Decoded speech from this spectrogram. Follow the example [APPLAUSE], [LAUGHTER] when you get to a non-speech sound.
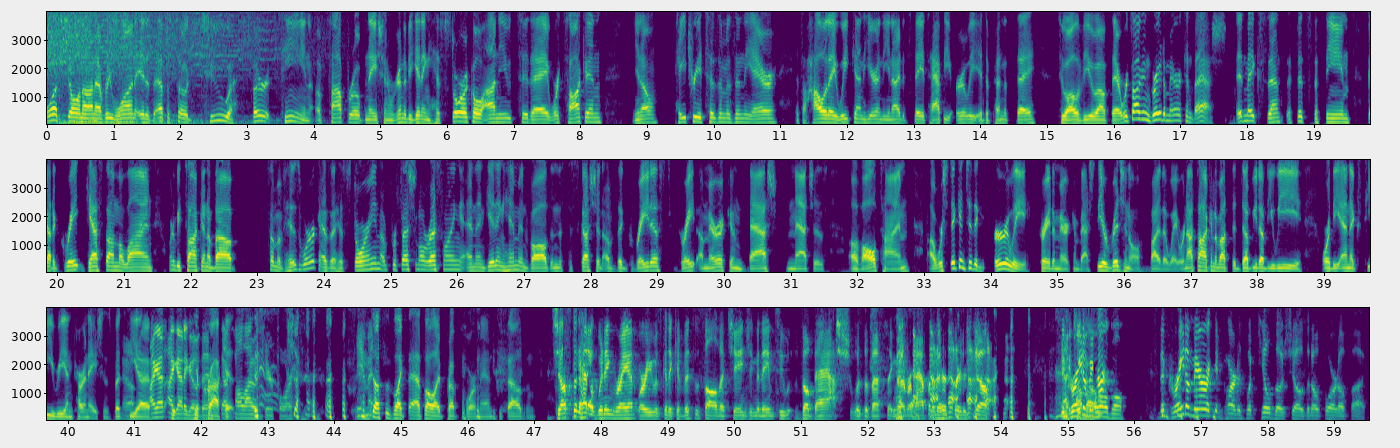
What's going on, everyone? It is episode 213 of Top Rope Nation. We're going to be getting historical on you today. We're talking, you know, patriotism is in the air. It's a holiday weekend here in the United States. Happy early Independence Day to all of you out there. We're talking Great American Bash. It makes sense. It fits the theme. We've got a great guest on the line. We're going to be talking about some of his work as a historian of professional wrestling and then getting him involved in this discussion of the greatest Great American Bash matches of all time. Uh, we're sticking to the early Great American Bash, the original, by the way. We're not talking about the WWE or the NXT reincarnations, but Yeah, the uh, I got I got to go the then. Crockett. That's all I was here for. [LAUGHS] Damn it. Justin's like that's all I prepped for, man. [LAUGHS] Two thousands. Justin had a winning rant where he was going to convince us all that changing the name to The Bash was the best thing that ever happened in the history of the show. [LAUGHS] The great, American Ameri- horrible. The great American part is what killed those shows in 04 and 05.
